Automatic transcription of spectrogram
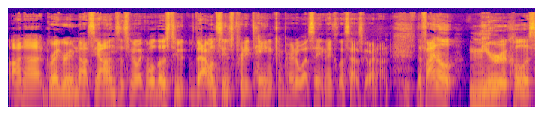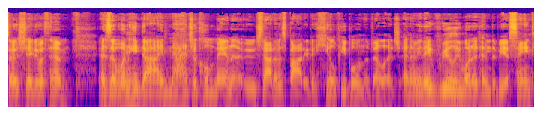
on uh, Gregory of Nazianzus, and you're like, well, those two, that one seems pretty tame compared to what St. Nicholas has going on. The final miracle associated with him is that when he died, magical manna oozed out of his body to heal people in the village. And I mean, they really wanted him to be a saint.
